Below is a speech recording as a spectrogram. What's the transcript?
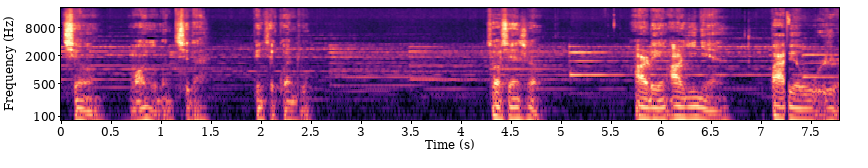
请网友们期待并且关注。赵先生，二零二一年八月五日。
